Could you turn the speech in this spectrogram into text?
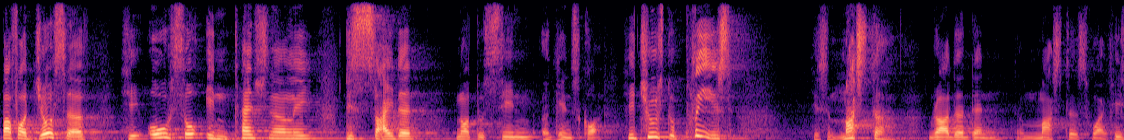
But for Joseph, he also intentionally decided not to sin against God. He chose to please his master rather than the master's wife. He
